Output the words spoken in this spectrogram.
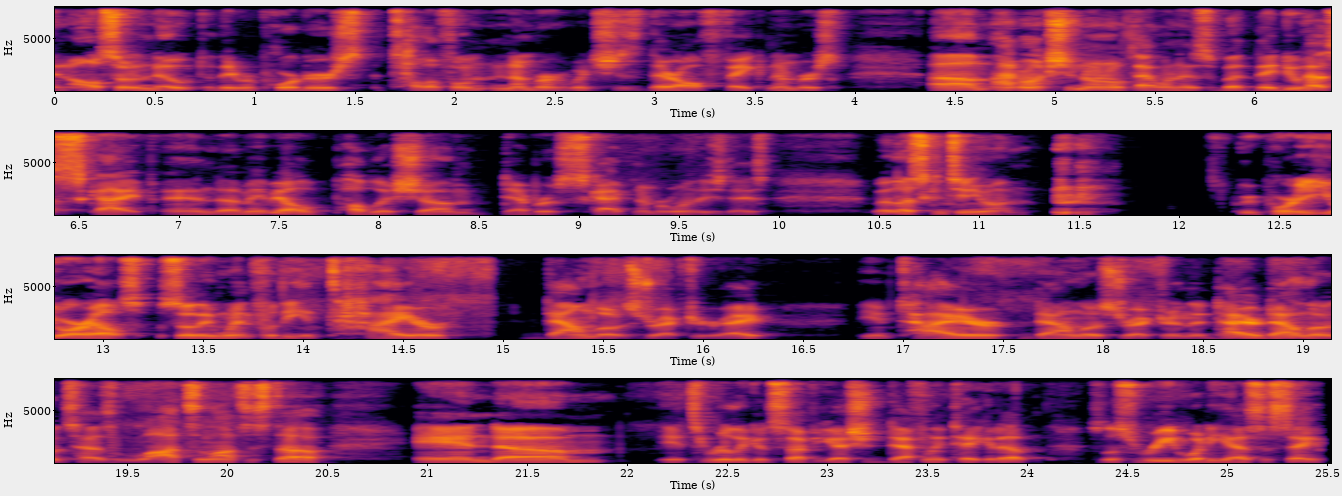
and also note the reporter's telephone number, which is they're all fake numbers. Um, I don't actually know what that one is, but they do have Skype, and uh, maybe I'll publish um, Deborah's Skype number one of these days. But let's continue on. Reported URLs. So they went for the entire downloads directory, right? The entire downloads directory, and the entire downloads has lots and lots of stuff. And um, it's really good stuff. You guys should definitely take it up. So let's read what he has to say.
